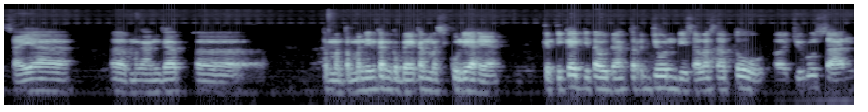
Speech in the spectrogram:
saya uh, menganggap uh, teman-teman ini kan kebanyakan masih kuliah ya ketika kita udah terjun di salah satu uh, jurusan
